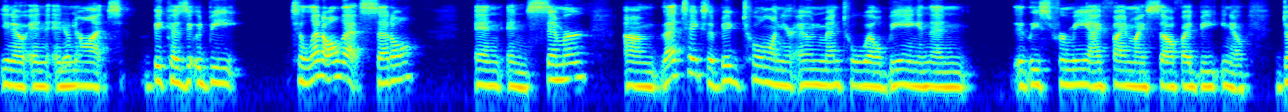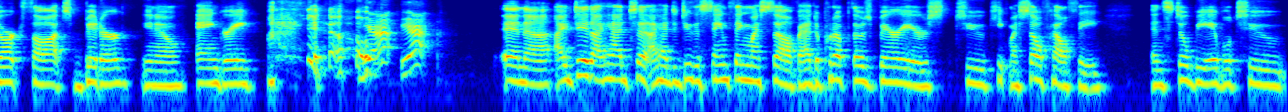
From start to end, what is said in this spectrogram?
you know, and and yep. not because it would be to let all that settle and and simmer um, that takes a big toll on your own mental well-being. And then at least for me i find myself i'd be you know dark thoughts bitter you know angry you know? Yeah yeah. And uh, i did i had to i had to do the same thing myself. I had to put up those barriers to keep myself healthy and still be able to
